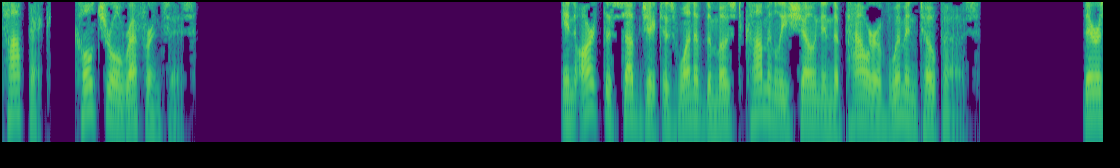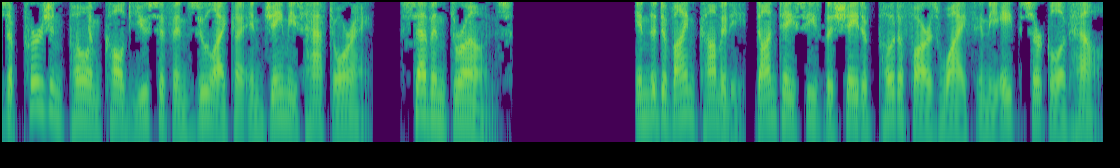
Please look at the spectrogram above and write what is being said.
Topic: Cultural references. In art the subject is one of the most commonly shown in the Power of Women topos. There is a Persian poem called Yusuf and Zuleika in Jami's Haft Orang, Seven Thrones. In the Divine Comedy, Dante sees the shade of Potiphar's wife in the eighth circle of hell.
